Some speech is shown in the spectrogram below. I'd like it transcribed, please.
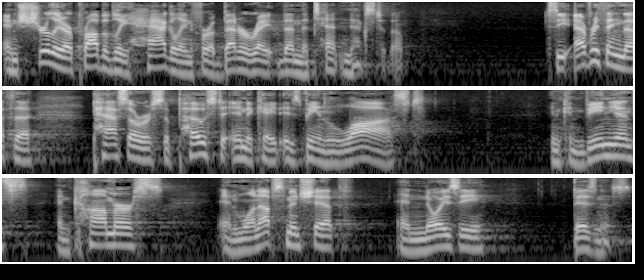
and surely are probably haggling for a better rate than the tent next to them. See, everything that the Passover is supposed to indicate is being lost in convenience and commerce and one upsmanship and noisy business.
